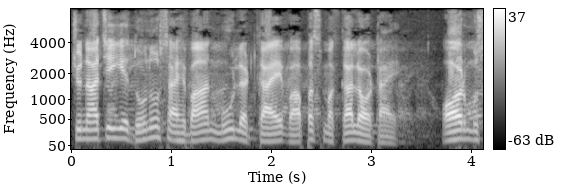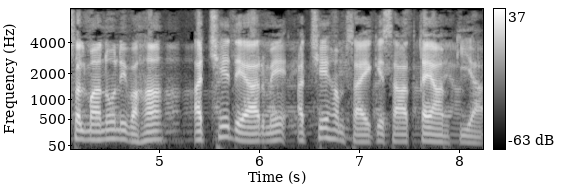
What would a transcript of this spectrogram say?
چنانچہ یہ دونوں صاحبان منہ لٹکائے واپس مکہ لوٹ آئے اور مسلمانوں نے وہاں اچھے دیار میں اچھے ہمسائے کے ساتھ قیام کیا۔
